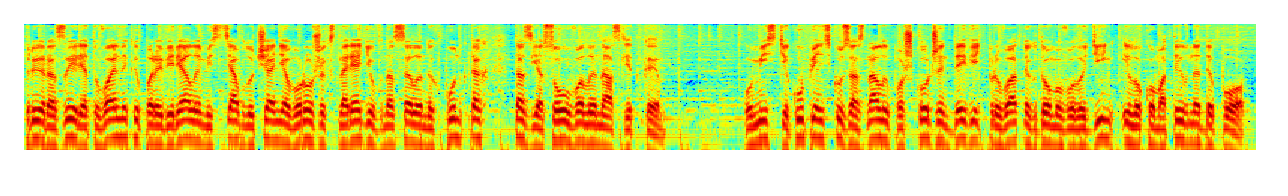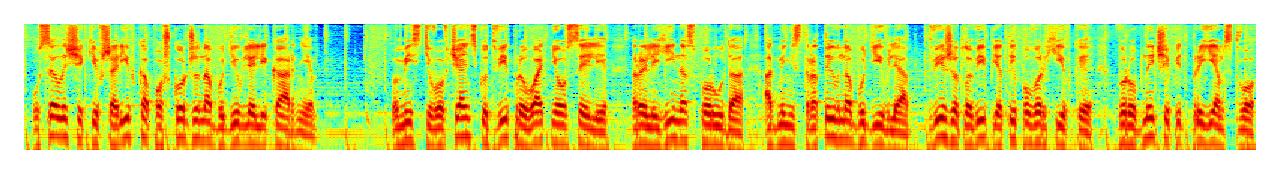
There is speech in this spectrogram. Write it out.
Три рази рятувальники перевіряли місця влучання ворожих снарядів в населених пунктах та з'ясовували наслідки. У місті Куп'янську зазнали пошкоджень 9 приватних домоволодінь і локомотивне депо. У селищі Ківшарівка пошкоджена будівля лікарні. У місті Вовчанську дві приватні оселі, релігійна споруда, адміністративна будівля, дві житлові п'ятиповерхівки, виробниче підприємство,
